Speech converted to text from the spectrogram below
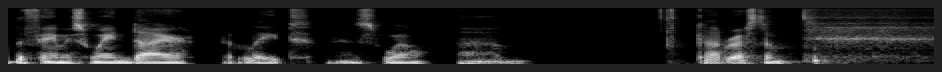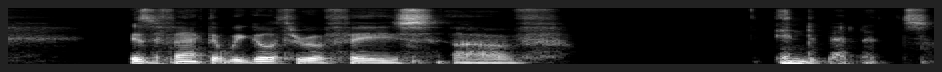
the famous Wayne Dyer, late as well, um, God rest him, is the fact that we go through a phase of independence.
